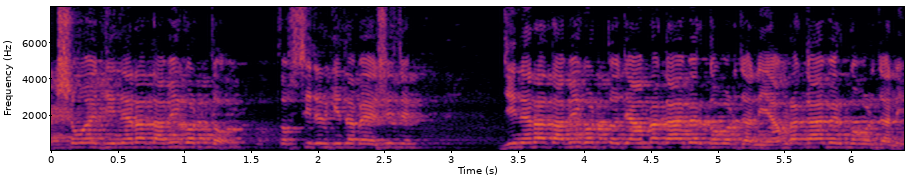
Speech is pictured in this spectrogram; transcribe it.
এক সময় জিনেরা দাবি করত, তফসিরের কিতাবে এসেছে, জিনেরা দাবি করত যে আমরা গায়েবের খবর জানি, আমরা গায়েবের খবর জানি।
